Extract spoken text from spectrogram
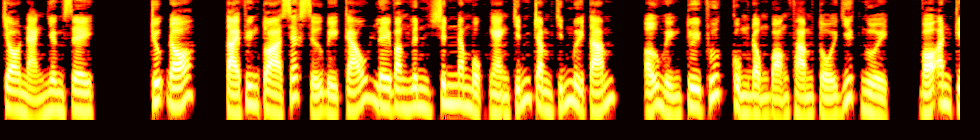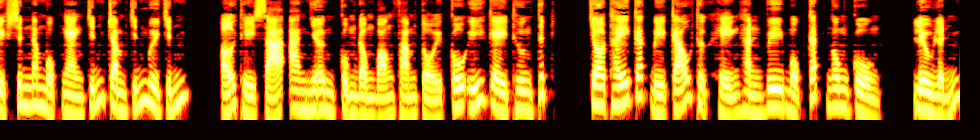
cho nạn nhân C. Trước đó, tại phiên tòa xét xử bị cáo Lê Văn Linh sinh năm 1998, ở huyện Tuy Phước cùng đồng bọn phạm tội giết người, Võ Anh Kiệt sinh năm 1999, ở thị xã An Nhơn cùng đồng bọn phạm tội cố ý gây thương tích, cho thấy các bị cáo thực hiện hành vi một cách ngông cuồng, liều lĩnh,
